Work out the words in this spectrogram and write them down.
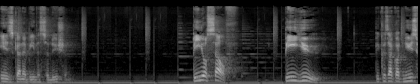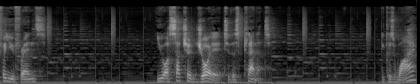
is going to be the solution. Be yourself. Be you. Because I've got news for you, friends. You are such a joy to this planet. Because why?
